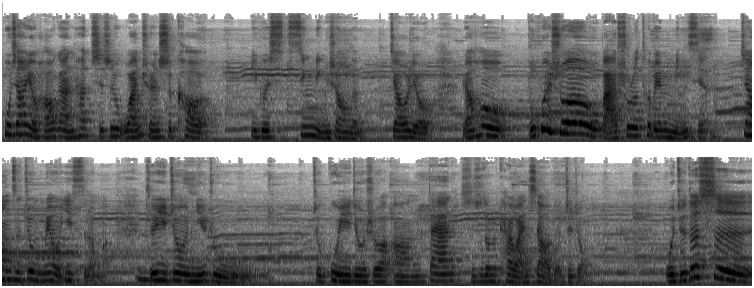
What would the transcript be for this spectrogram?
互相有好感，他其实完全是靠一个心灵上的交流，然后不会说我把它说的特别明显，这样子就没有意思了嘛。所以就女主就故意就说，嗯，大家其实都是开玩笑的这种，我觉得是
